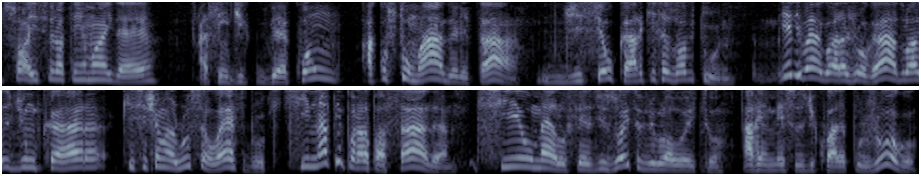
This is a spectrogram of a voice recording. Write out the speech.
Só aí você já tem uma ideia assim de é, quão acostumado ele está de ser o cara que resolve tudo. E ele vai agora jogar do lado de um cara que se chama Russell Westbrook, que na temporada passada, se o Melo fez 18,8 arremessos de quadra por jogo,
